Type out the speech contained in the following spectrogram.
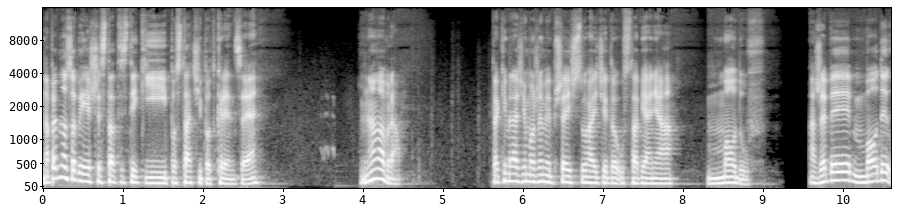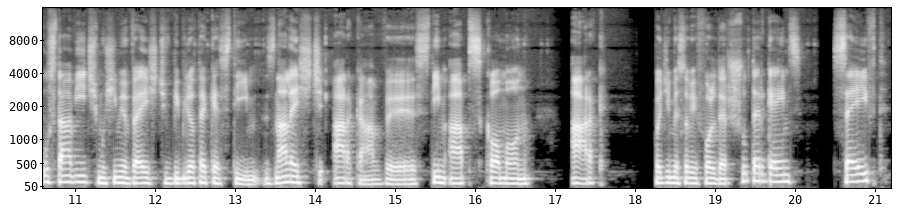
Na pewno sobie jeszcze statystyki postaci podkręcę. No dobra. W takim razie możemy przejść, słuchajcie, do ustawiania modów. A żeby mody ustawić, musimy wejść w bibliotekę Steam, znaleźć Arka w Steam Apps Common Arc. Wchodzimy sobie w folder Shooter Games, Saved,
